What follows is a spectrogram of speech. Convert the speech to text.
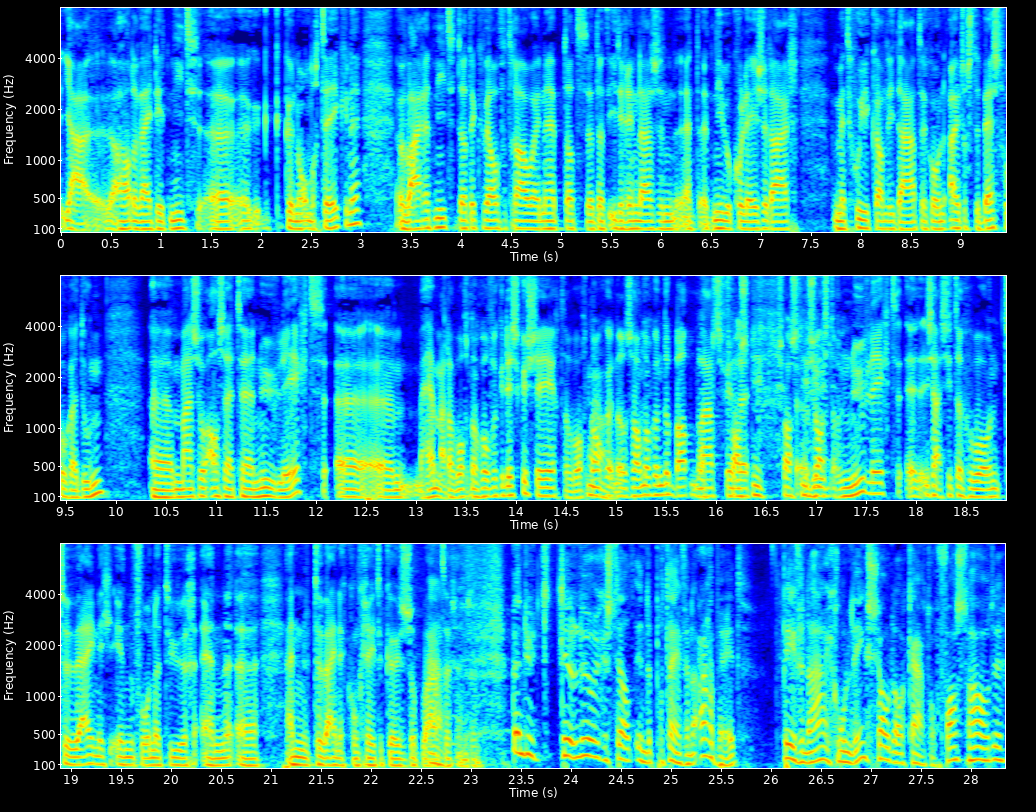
ja, hadden wij dit niet uh, kunnen ondertekenen. Waar het niet dat ik wel vertrouwen in heb dat, dat iedereen daar zijn, het, het nieuwe college daar met goede kandidaten gewoon uiterste best voor gaat doen. Maar zoals het er nu ligt, uh, hè, maar er wordt nog over gediscussieerd, er, wordt nog, er zal nog een debat plaatsvinden. Niet, niet Zoals het er nu ligt, ja, zit er gewoon te weinig in voor natuur en, en te weinig concrete keuzes op water. Ja. En zo. Bent u teleurgesteld in de Partij van de Arbeid? PvdA en GroenLinks zouden elkaar toch vasthouden.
